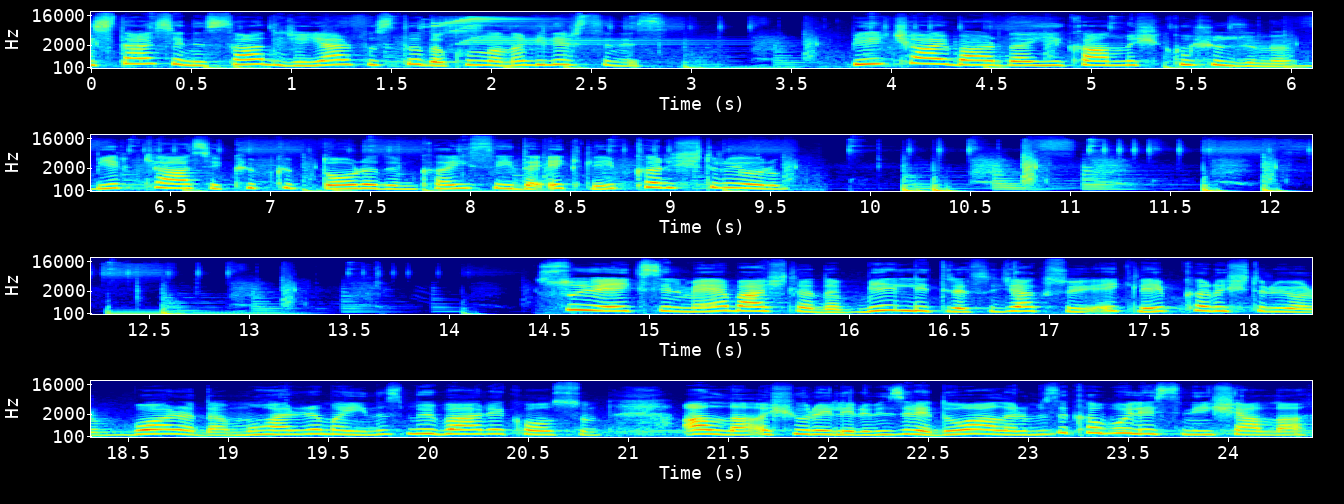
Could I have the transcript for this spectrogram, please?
İsterseniz sadece yer fıstığı da kullanabilirsiniz. Bir çay bardağı yıkanmış kuş üzümü, bir kase küp küp doğradığım kayısıyı da ekleyip karıştırıyorum. Suyu eksilmeye başladı. 1 litre sıcak suyu ekleyip karıştırıyorum. Bu arada Muharrem ayınız mübarek olsun. Allah aşurelerimizi ve dualarımızı kabul etsin inşallah.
